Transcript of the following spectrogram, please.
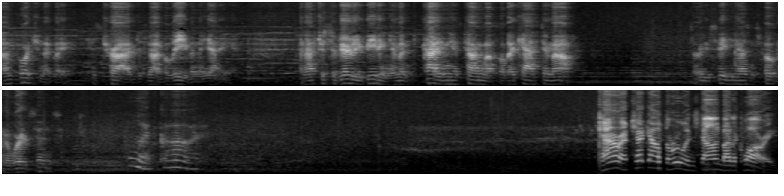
Unfortunately, his tribe does not believe in the Yeti. And after severely beating him and cutting his tongue muscle, they cast him out. So you see, he hasn't spoken a word since. Oh, my God. Kara, check out the ruins down by the quarry.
